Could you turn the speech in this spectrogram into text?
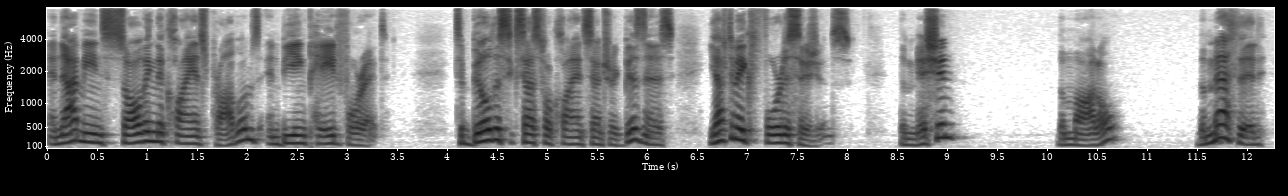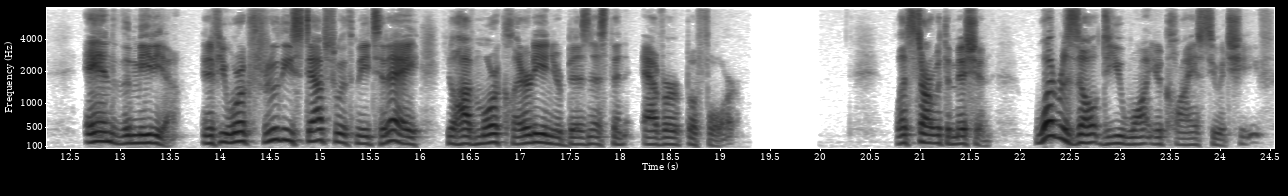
and that means solving the client's problems and being paid for it. To build a successful client centric business, you have to make four decisions the mission, the model, the method, and the media. And if you work through these steps with me today, you'll have more clarity in your business than ever before. Let's start with the mission. What result do you want your clients to achieve?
